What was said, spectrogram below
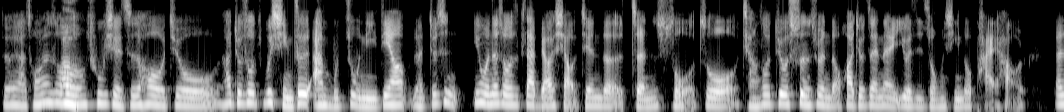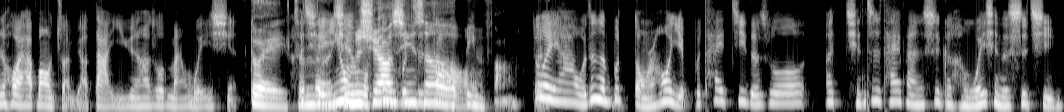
对啊，从那时候出血之后就，就、嗯、他就说不行，这个安不住，你一定要，就是因为那时候是在比较小间的诊所做，想说就顺顺的话就在那里月子中心都排好了。但是后来他帮我转比较大医院，他说蛮危险。对，真的，因为我们需要新生儿病房。对呀、啊，我真的不懂，然后也不太记得说，啊，前置胎盘是个很危险的事情，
